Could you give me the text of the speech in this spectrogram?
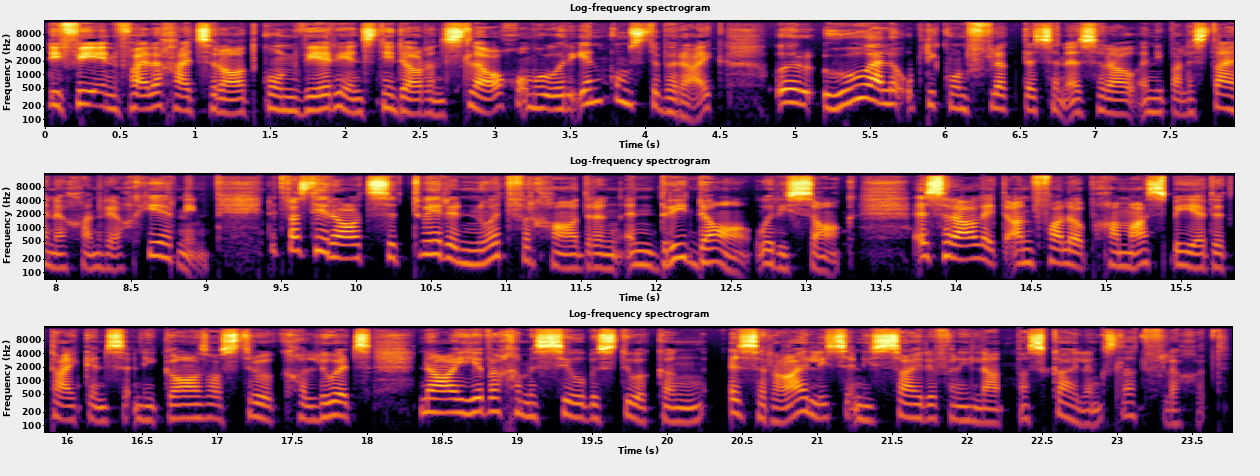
Die VN-veiligheidsraad kon weer eens nie daarin slaag om 'n ooreenkoms te bereik oor hoe hulle op die konflik tussen Israel en die Palestynë gaan reageer nie. Dit was die raad se tweede noodvergadering in 3 dae oor die saak. Israel het aanvalle op Hamas-beheerde teikens in die Gaza-strook geloods na 'n ewige missielbestoking Israelies in die suide van die land na skuilings laat vlug het.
